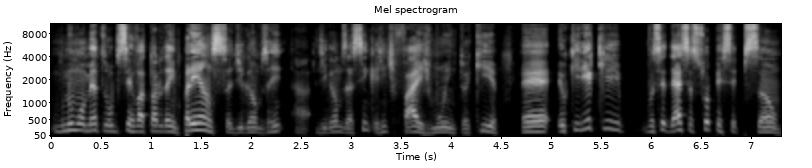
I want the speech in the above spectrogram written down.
no momento do observatório da imprensa, digamos, uh, digamos assim, que a gente faz muito aqui. É, eu queria que você desse a sua percepção.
